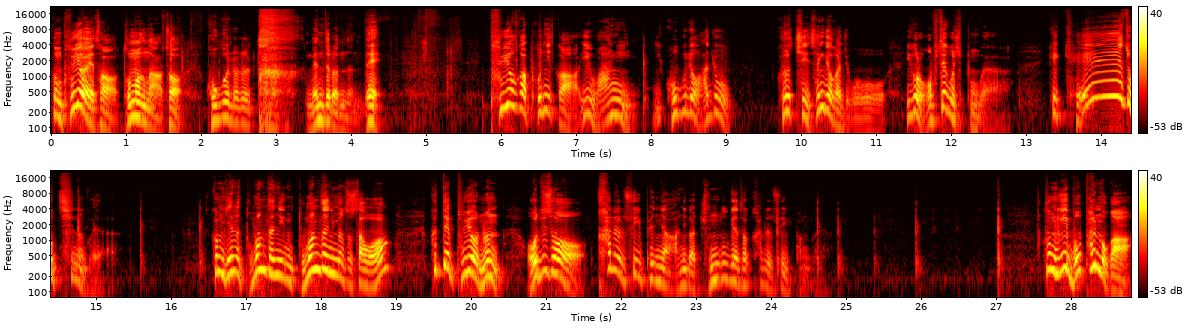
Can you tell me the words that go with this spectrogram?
그럼 부여에서 도망 나와서 고구려를 탁 만들었는데 부여가 보니까 이 왕이 이 고구려 아주 그렇지 생겨가지고 이걸 없애고 싶은 거야. 계속 치는 거야. 그럼 얘는 도망다니면 도망다니면서 싸워. 그때 부여는 어디서 칼을 수입했냐 하니까 중국에서 칼을 수입한 거야. 그럼 이 모팔모가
